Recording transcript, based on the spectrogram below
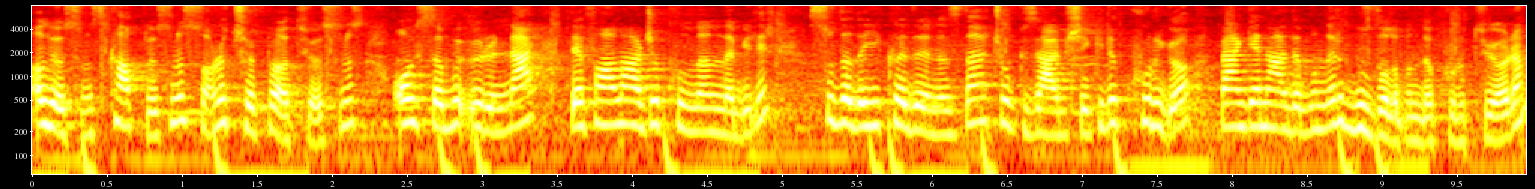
alıyorsunuz, kaplıyorsunuz, sonra çöpe atıyorsunuz. Oysa bu ürünler defalarca kullanılabilir. Suda da yıkadığınızda çok güzel bir şekilde kuruyor. Ben genelde bunları buzdolabında kurutuyorum.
